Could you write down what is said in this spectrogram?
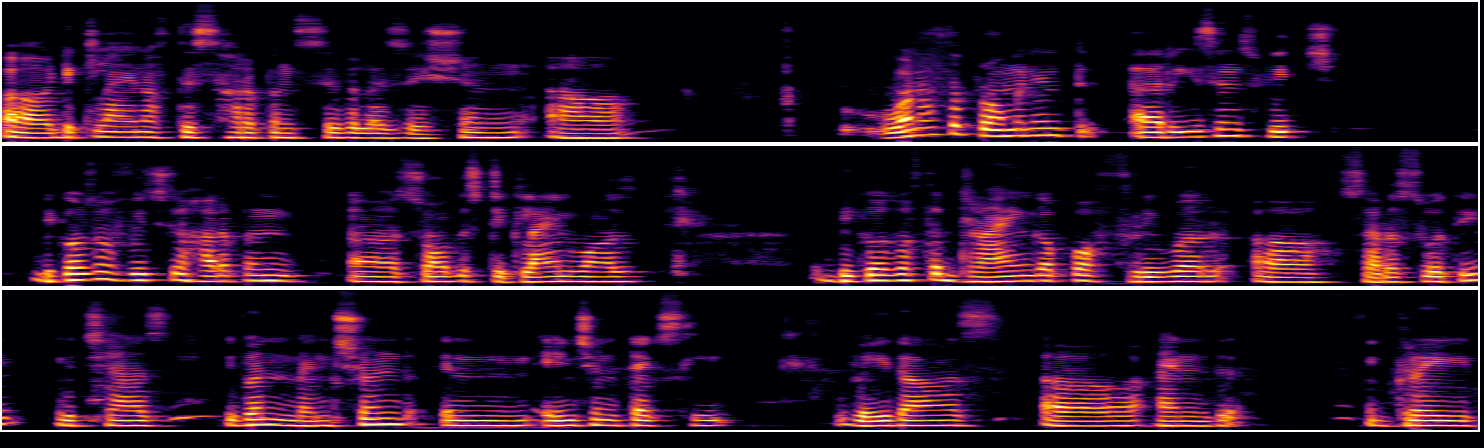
uh, decline of this Harappan civilization. Uh, one of the prominent uh, reasons which because of which the Harappan uh, saw this decline was because of the drying up of river uh, Saraswati, which has even mentioned in ancient texts, Vedas, uh, and great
